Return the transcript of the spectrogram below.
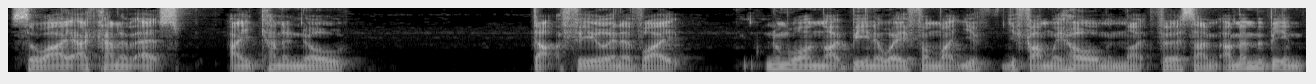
So I I kind of I kind of know that feeling of like number one, like being away from like your your family home and like first time. I remember being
